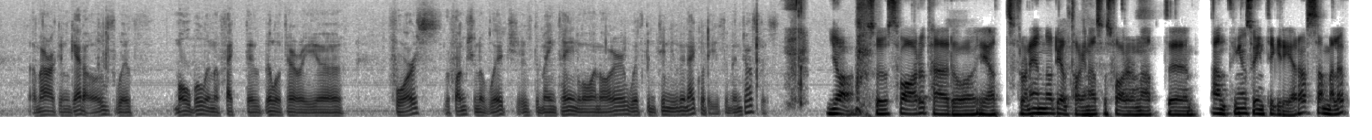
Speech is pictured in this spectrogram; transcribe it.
American ghettos with mobile and effective military uh, force, the function of which is to maintain law and order with continued inequities and injustice. Ja, så svaret här då är att från en av deltagarna så svarar den att eh, antingen så integreras samhället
